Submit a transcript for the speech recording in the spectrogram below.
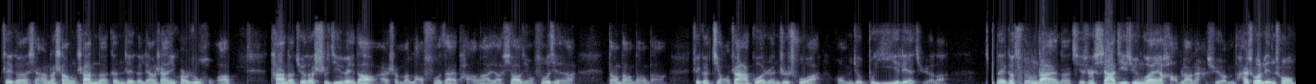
这个想让他上山呢，跟这个梁山一块入伙，他呢觉得时机未到，哎，什么老父在堂啊，要孝敬父亲啊，等等等等，这个狡诈过人之处啊，我们就不一一列举了。那个宋代呢，其实下级军官也好不了哪去，我们还说林冲。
